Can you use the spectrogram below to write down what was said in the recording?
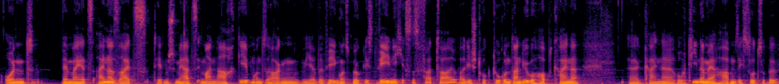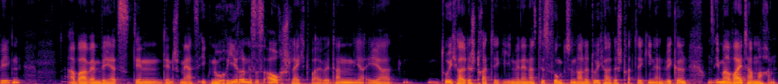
Und wenn wir jetzt einerseits dem Schmerz immer nachgeben und sagen, wir bewegen uns möglichst wenig, ist es fatal, weil die Strukturen dann überhaupt keine äh, keine Routine mehr haben, sich so zu bewegen. Aber wenn wir jetzt den, den Schmerz ignorieren, ist es auch schlecht, weil wir dann ja eher Durchhaltestrategien, wir nennen das dysfunktionale Durchhaltestrategien entwickeln und immer weitermachen.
